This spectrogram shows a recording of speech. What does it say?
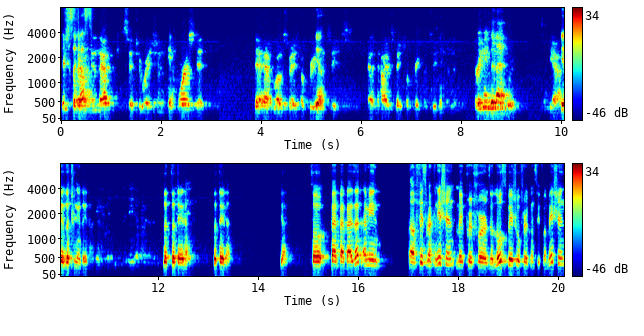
which suggests So in that situation, Yeah. forced it to have low spatial frequencies and high spatial frequencies. in the I mean, the network. Yeah, yeah the training data, the, the data, the data. Yeah. So by, by, by that I mean uh, face recognition may prefer the low spatial frequency information,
